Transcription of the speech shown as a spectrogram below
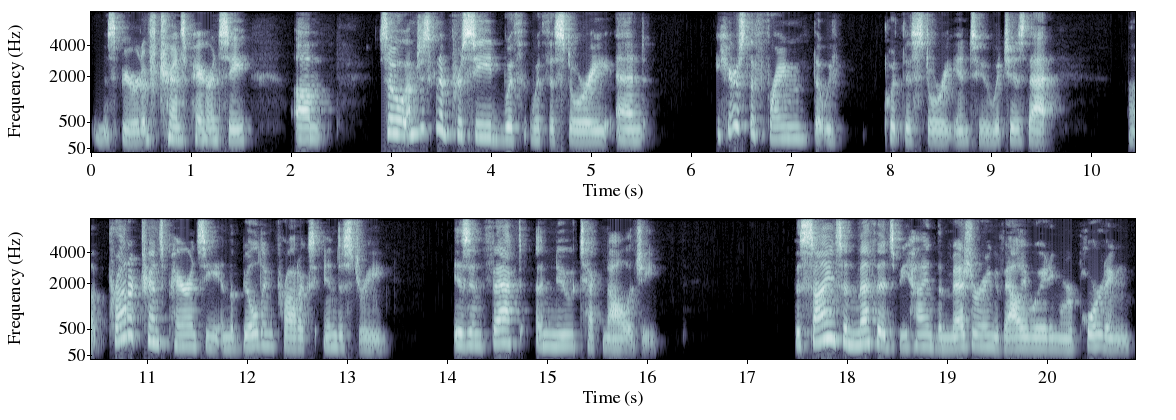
in the spirit of transparency. Um, so I'm just going to proceed with with the story, and here's the frame that we've put this story into, which is that uh, product transparency in the building products industry is in fact a new technology. The science and methods behind the measuring, evaluating, reporting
